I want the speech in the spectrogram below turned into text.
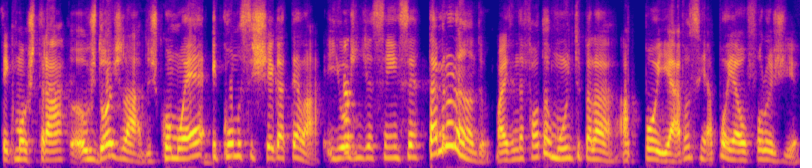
Tem que mostrar os dois lados, como é e como se chega até lá. E hoje em dia a ciência está melhorando, mas ainda falta muito para apoiar, assim, apoiar a ufologia.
